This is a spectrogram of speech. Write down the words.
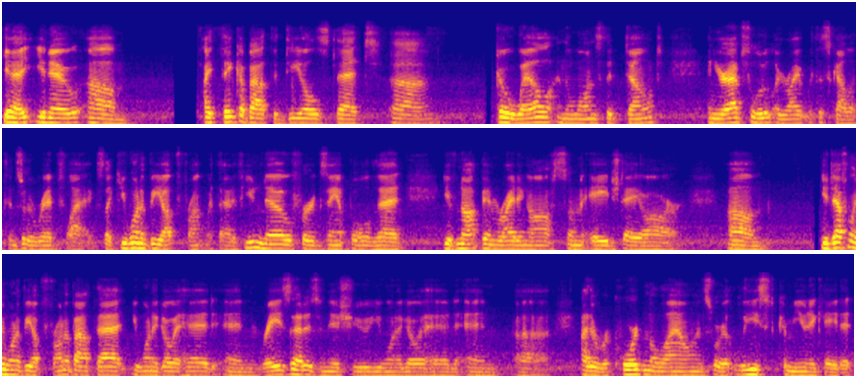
Yeah, you know, um, I think about the deals that uh, go well and the ones that don't. And you're absolutely right with the skeletons or the red flags. Like you want to be upfront with that. If you know, for example, that you've not been writing off some aged AR, um, you definitely want to be upfront about that. You want to go ahead and raise that as an issue. You want to go ahead and uh, either record an allowance or at least communicate it.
